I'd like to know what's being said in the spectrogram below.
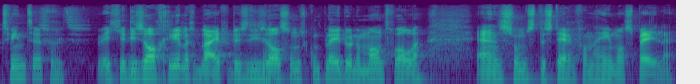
20. 20. Weet je, die zal grillig blijven. Dus die zal soms compleet door de mand vallen. En soms de sterren van de hemel spelen.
